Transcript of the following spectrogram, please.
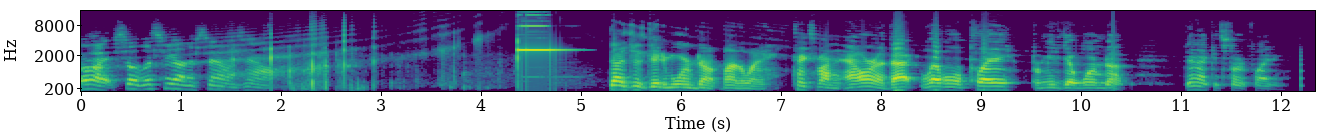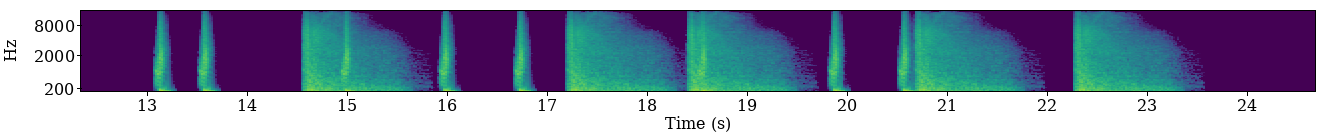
Alright, so let's see how this sounds now. That's just getting warmed up, by the way. It takes about an hour at that level of play for me to get warmed up. Then I can start fighting.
